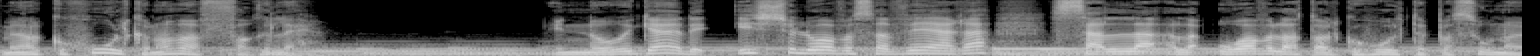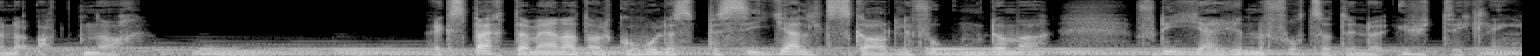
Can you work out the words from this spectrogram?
men alkohol kan også være farlig. I Norge er det ikke lov å servere, selge eller overlate alkohol til personer under 18 år. Eksperter mener at alkohol er spesielt skadelig for ungdommer, fordi hjernen fortsatt er under utvikling.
